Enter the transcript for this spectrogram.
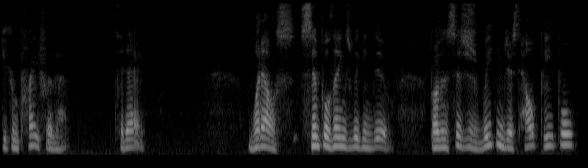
You can pray for them today. What else? Simple things we can do. Brothers and sisters, we can just help people.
